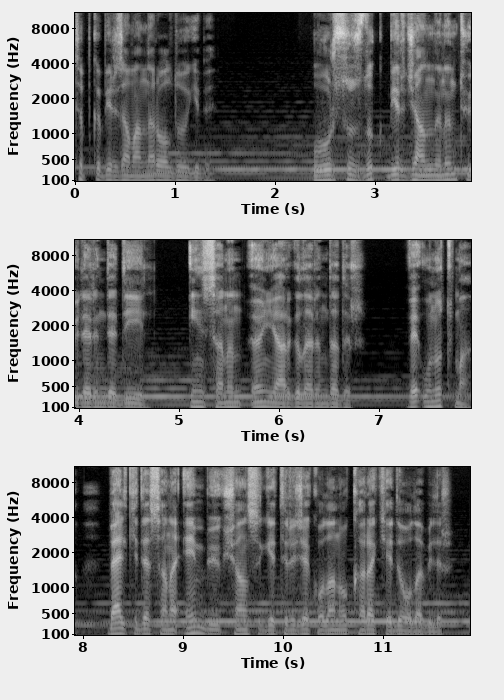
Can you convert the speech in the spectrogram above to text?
Tıpkı bir zamanlar olduğu gibi. Uğursuzluk bir canlının tüylerinde değil, insanın ön yargılarındadır. Ve unutma, belki de sana en büyük şansı getirecek olan o kara kedi olabilir.''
